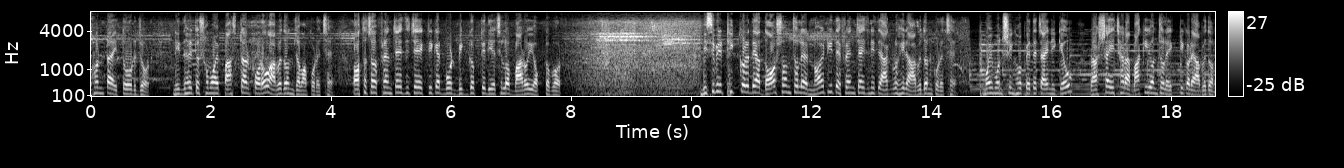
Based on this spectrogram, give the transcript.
ঘন্টায় তোড়জোড় নির্ধারিত সময় পাঁচটার পরও আবেদন জমা পড়েছে। অথচ ফ্র্যাঞ্চাইজি চেয়ে ক্রিকেট বোর্ড বিজ্ঞপ্তি দিয়েছিল বারোই অক্টোবর। বিসিবির ঠিক করে দেয়া দশ অঞ্চলের নয়টিতে ফ্র্যাঞ্চাইজ নিতে আগ্রহীরা আবেদন করেছে। ময়মনসিংহ পেতে চায়নি কেউ, রাজশাহী ছাড়া বাকি অঞ্চলে একটি করে আবেদন।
